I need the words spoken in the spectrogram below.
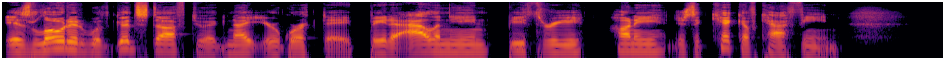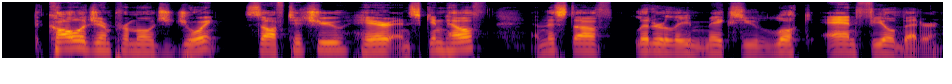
is loaded with good stuff to ignite your workday beta alanine, B3, honey, just a kick of caffeine. The collagen promotes joint, soft tissue, hair, and skin health, and this stuff literally makes you look and feel better.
